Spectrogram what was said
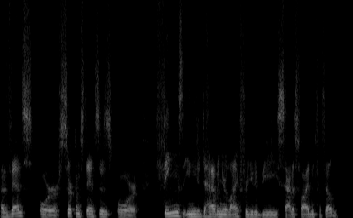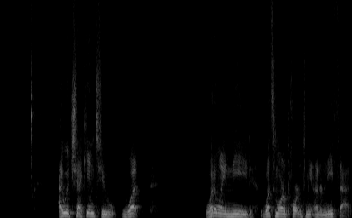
events or circumstances or things that you needed to have in your life for you to be satisfied and fulfilled, I would check into what what do I need? What's more important to me underneath that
